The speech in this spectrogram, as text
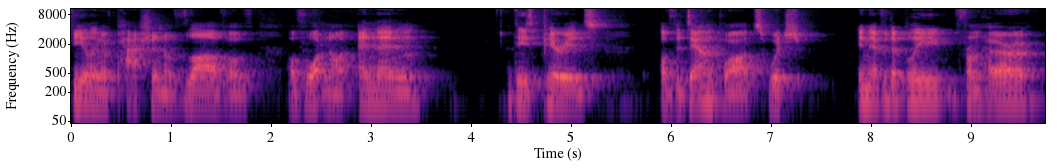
feeling of passion, of love, of of whatnot, and then these periods of the down parts, which inevitably from her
